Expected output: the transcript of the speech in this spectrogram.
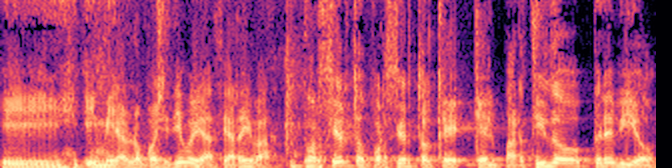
y, mirar lo positivo y hacia arriba. Por cierto, por cierto, que, que el partido previo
